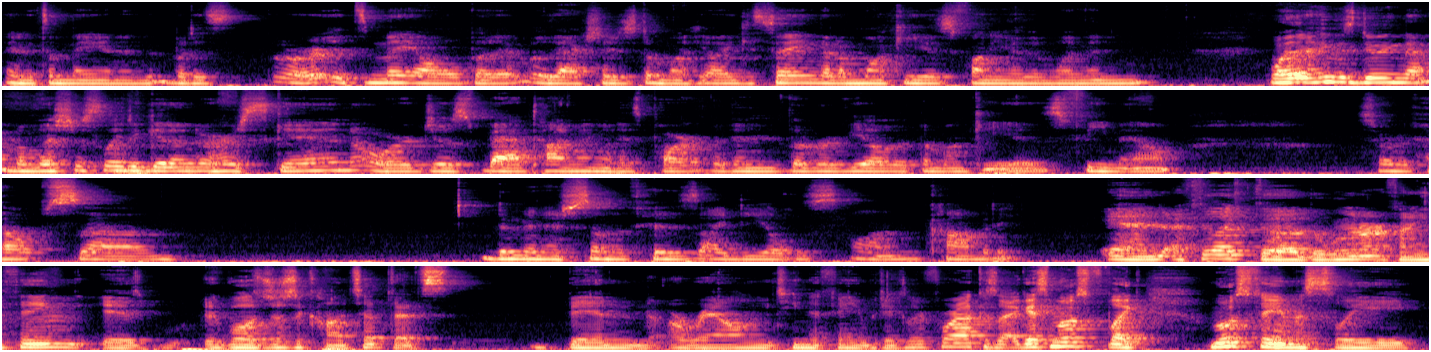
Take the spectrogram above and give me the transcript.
and it's a man and but it's or it's male, but it was actually just a monkey. Like saying that a monkey is funnier than women. Whether he was doing that maliciously to get under her skin or just bad timing on his part, but then the reveal that the monkey is female sort of helps um, diminish some of his ideals on comedy. And I feel like the the women aren't funny thing is well, it's just a concept that's been around Tina Fey in particular for. Because I guess most like most famously,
